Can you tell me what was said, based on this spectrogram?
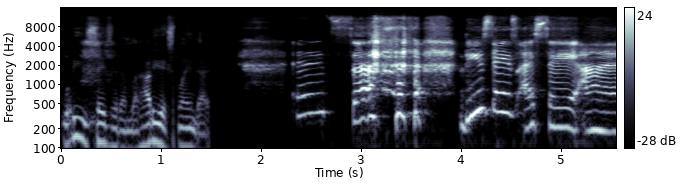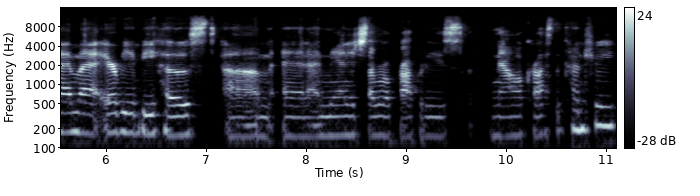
what do you say to them? Like how do you explain that? It's uh, these days I say I'm an Airbnb host um, and I manage several properties now across the country.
